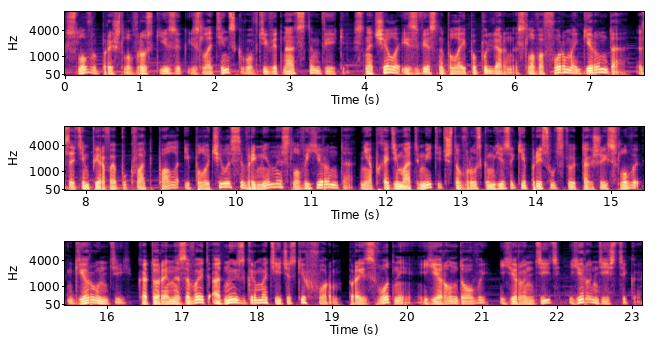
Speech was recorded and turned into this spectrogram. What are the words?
Слово пришло в русский язык из латинского в XIX веке. Сначала известна была и популярная словоформа «герунда», затем первая буква отпала и получилось современное слово «ерунда». Необходимо отметить, что в русском языке присутствует также и слово «герундий», которое называет одну из грамматических форм – производные «ерундовый», «ерундить», «ерундистика».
